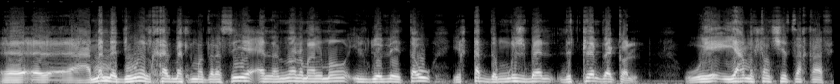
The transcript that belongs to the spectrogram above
آه آه عملنا ديوان الخدمات المدرسية اللي normalement il devait تو يقدم وجبه للتلامذه الكل ويعمل تنشيط ثقافي.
